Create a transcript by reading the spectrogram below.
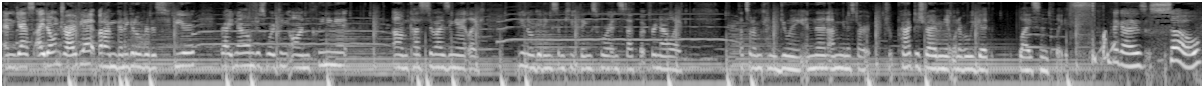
And yes, I don't drive yet, but I'm gonna get over this fear. Right now I'm just working on cleaning it, um, customizing it, like, you know, getting some cute things for it and stuff. But for now, like, that's what I'm kind of doing. And then I'm gonna start practice driving it whenever we get license plates. Hey guys, so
